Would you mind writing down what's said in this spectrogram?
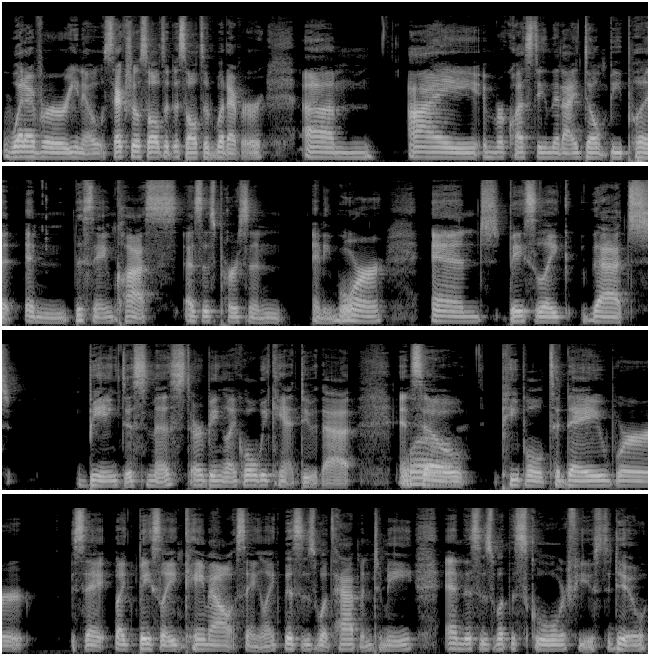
whatever you know sexual assaulted assaulted whatever um i am requesting that i don't be put in the same class as this person anymore. And basically like that being dismissed or being like well we can't do that. And Whoa. so people today were say like basically came out saying like this is what's happened to me and this is what the school refused to do.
